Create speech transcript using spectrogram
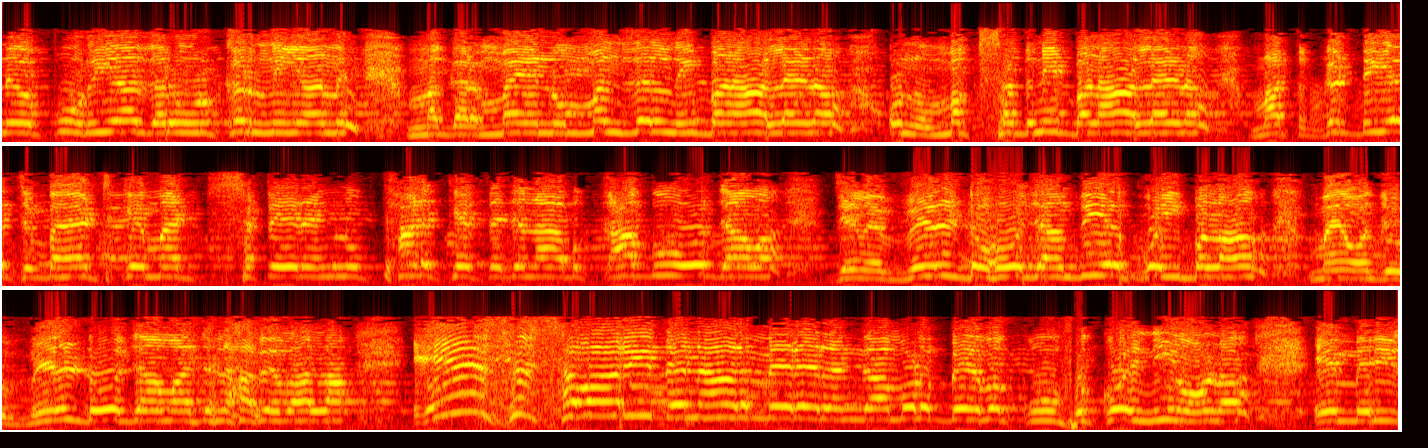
نے وہ پوریا ضرور کرنی نے۔ مگر میں منزل نہیں بنا لینا انہوں مقصد نہیں بنا لینا۔ مت گڈی بیٹھ کے میں سٹیرنگ نو پھڑ کے تے جناب قابو ہو جا جی ویلڈ ہو جاندی ہے کوئی بلا، میں جو ویلڈ ہو جا جناب والا۔ اس سواری دے نال میرے رنگا مڑ بے وقوف کوئی نہیں ہونا۔ اے میری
